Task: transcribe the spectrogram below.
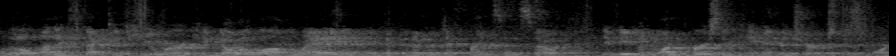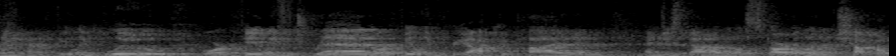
a little unexpected humor can go a long way and make a bit of a difference. And so, if even one person came into church this morning kind of feeling blue or feeling dread or feeling preoccupied and, and just got a little startle and a chuckle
